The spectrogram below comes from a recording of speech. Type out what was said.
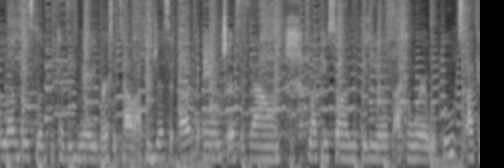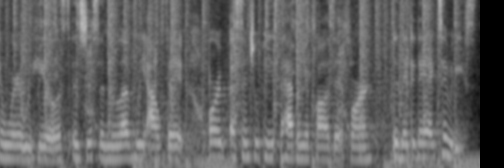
love this look because it's very versatile. I can dress it up and dress it down. Like you saw in the videos, I can wear it with boots, I can wear it with heels. It's just a lovely outfit or essential piece to have in your closet for the day-to-day -day activities.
